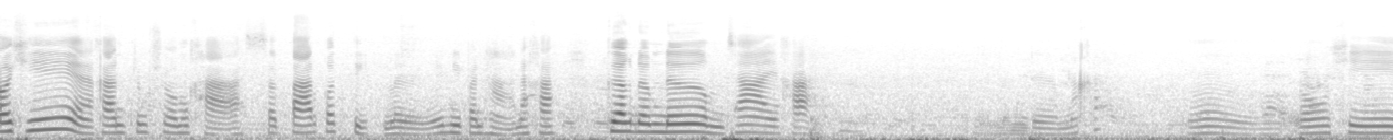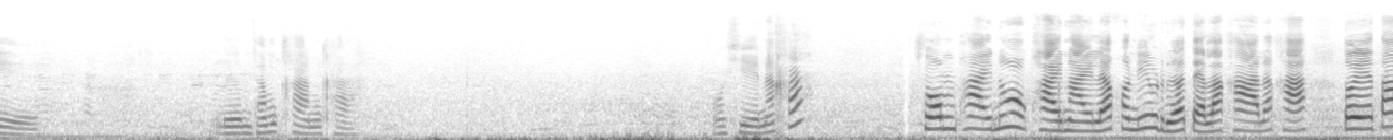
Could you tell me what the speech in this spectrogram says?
โอเคค่ะท่านผู้ชมค่ะสตาร์ทก็ติดเลยไม่มีปัญหานะคะ เครื่องเดิมๆ ใช่ค่ะ เดิมๆ นะคะ อืม โอเค เดิมทั้งคันค่ะ โอเคนะคะชมภายนอกภายในแล้วคราวนี้เหลือแต่ราคานะคะ Toyota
